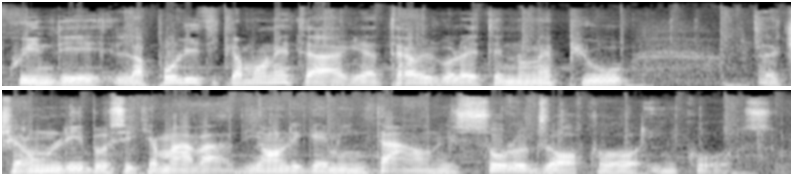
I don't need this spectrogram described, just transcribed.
Quindi la politica monetaria, tra virgolette, non è più, eh, c'era un libro, si chiamava The Only Game in Town, il solo gioco in corso.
